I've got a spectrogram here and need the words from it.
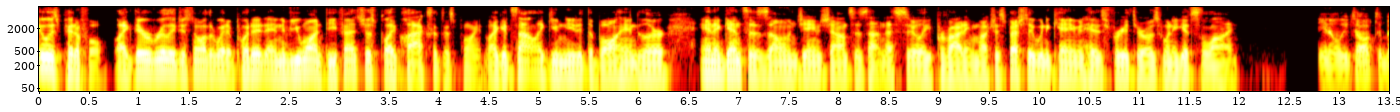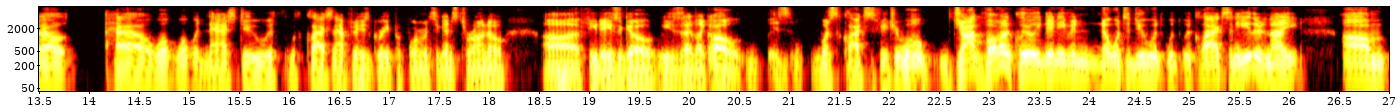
it was pitiful. Like there really just no other way to put it. And if you want defense, just play Clax at this point. Like it's not like you needed the ball handler. And against the zone, James Johnson's not necessarily providing much, especially when he can't even hit his free throws when he gets the line. You know, we talked about how what what would Nash do with with Claxton after his great performance against Toronto uh, a few days ago. We said like, oh, is what's Claxton's future? Well, Jacque Vaughn clearly didn't even know what to do with with, with Claxton either tonight. Um,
